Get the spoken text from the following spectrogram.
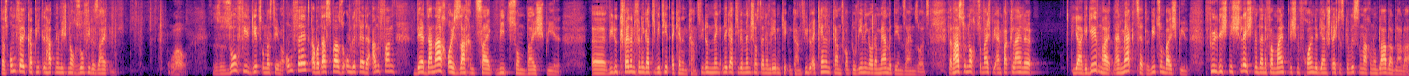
das Umfeldkapitel hat nämlich noch so viele Seiten. Wow. Also so viel geht es um das Thema Umfeld, aber das war so ungefähr der Anfang, der danach euch Sachen zeigt, wie zum Beispiel, äh, wie du Quellen für Negativität erkennen kannst, wie du ne negative Menschen aus deinem Leben kicken kannst, wie du erkennen kannst, ob du weniger oder mehr mit denen sein sollst. Dann hast du noch zum Beispiel ein paar kleine ja, Gegebenheiten, ein Merkzettel, wie zum Beispiel, fühl dich nicht schlecht, wenn deine vermeintlichen Freunde dir ein schlechtes Gewissen machen und bla bla bla bla.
